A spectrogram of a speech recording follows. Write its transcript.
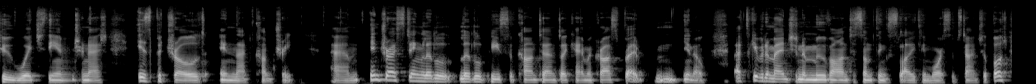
to which the internet is patrolled in that country. Um, interesting little little piece of content I came across, but mm, you know, let's give it a mention and move on to something slightly more substantial. But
